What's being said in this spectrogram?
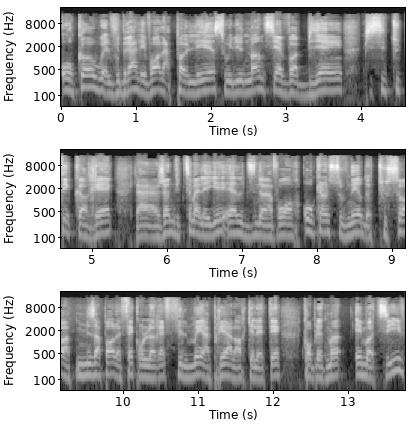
au cas où elle voudrait aller voir la police, où il lui demande si elle va bien, puis si tout est correct. La jeune victime alléguée, elle, dit n'avoir aucun souvenir de tout ça, mis à part le fait qu'on l'aurait filmé après alors qu'elle était complètement émotive.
